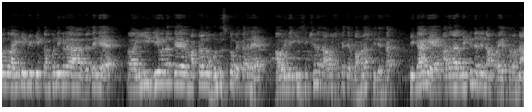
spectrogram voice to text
ಒಂದು ಐ ಟಿ ಬಿ ಟಿ ಕಂಪನಿಗಳ ಜೊತೆಗೆ ಈ ಜೀವನಕ್ಕೆ ಮಕ್ಕಳನ್ನು ಹೊಂದಿಸ್ಕೋಬೇಕಾದ್ರೆ ಅವರಿಗೆ ಈ ಶಿಕ್ಷಣದ ಅವಶ್ಯಕತೆ ಬಹಳಷ್ಟಿದೆ ಸರ್. ಹೀಗಾಗಿ ಅದರ ನಿಟ್ಟಿನಲ್ಲಿ ನಾವು ಪ್ರಯತ್ನವನ್ನು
